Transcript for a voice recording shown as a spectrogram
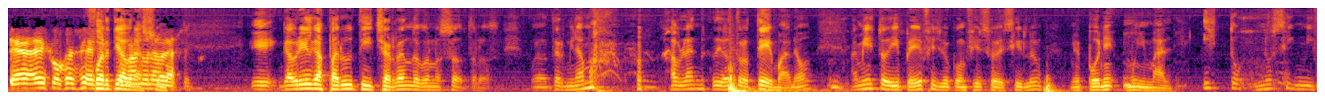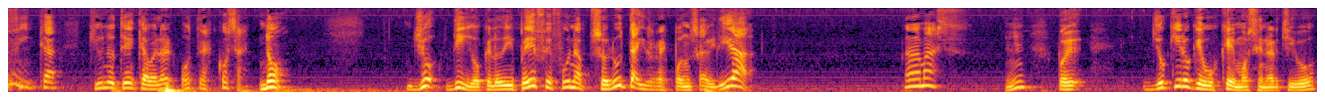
Te agradezco, José. Fuerte Te mando abrazo. Un abrazo. Eh, Gabriel Gasparuti charlando con nosotros. Bueno, terminamos hablando de otro tema, ¿no? A mí esto de IPF, yo confieso decirlo, me pone muy mal. Esto no significa que uno tenga que avalar otras cosas. No. Yo digo que lo de IPF fue una absoluta irresponsabilidad. Nada más. ¿Mm? Pues yo quiero que busquemos en archivo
